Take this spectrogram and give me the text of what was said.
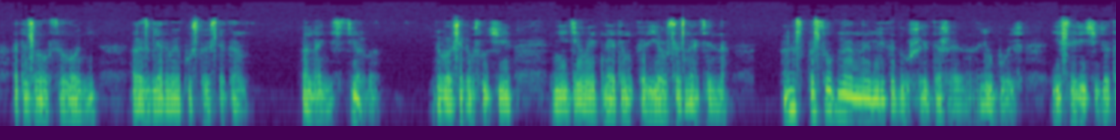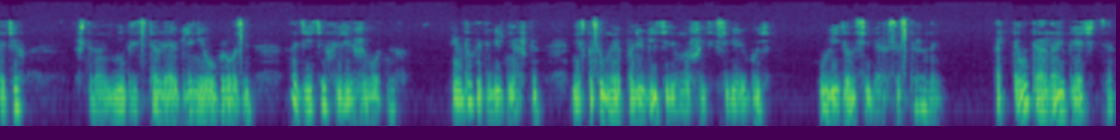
— отозвался Лонни, разглядывая пустой стакан. «Она не стерва. Во всяком случае, не делает на этом карьеру сознательно». Она способна на великодушие, даже любовь, если речь идет о тех, что не представляют для нее угрозы, о детях или животных. И вдруг эта бедняжка, не способная полюбить или внушить к себе любовь, увидела себя со стороны. Оттого-то она и прячется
